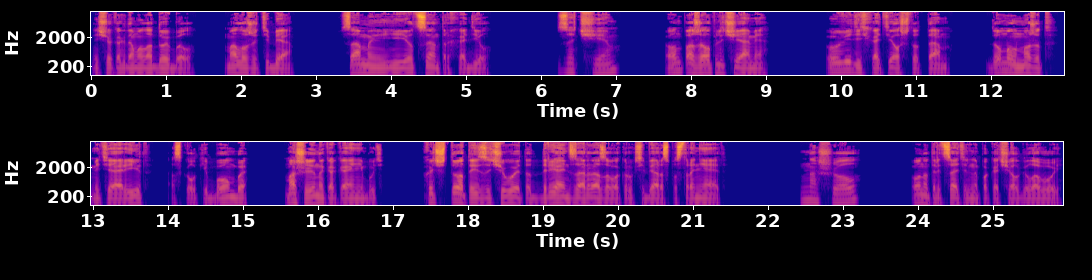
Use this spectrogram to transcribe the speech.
еще когда молодой был, моложе тебя. В самый ее центр ходил». «Зачем?» Он пожал плечами. Увидеть хотел, что там. Думал, может, метеорит, осколки бомбы, машина какая-нибудь. Хоть что-то, из-за чего эта дрянь зараза вокруг себя распространяет. Нашел? Он отрицательно покачал головой.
